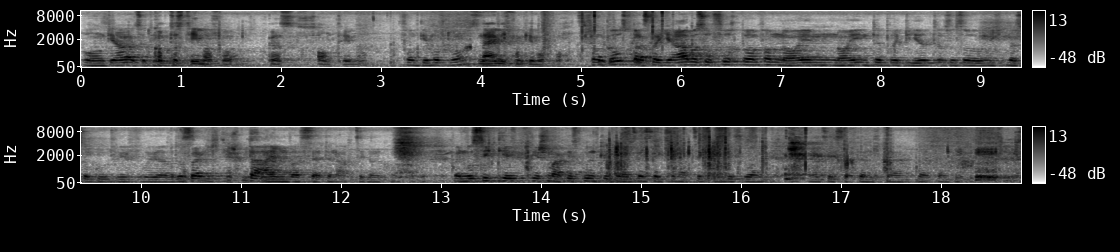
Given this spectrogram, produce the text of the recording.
Und ja, also Kommt das Thema vor, das Soundthema? Von Game of Thrones? Nein, nicht von Game of Thrones. Von Ghostbuster, ja, aber so furchtbar von neuen, neu interpretiert, also so nicht mehr so gut wie früher. Aber das sage ich bei allem, was seit den 80ern kommt. Also mein Musikgeschmack ist pünktlich 1986 angefroren und sich seitdem nicht mehr weiterentwickelt.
